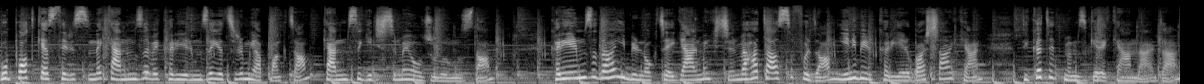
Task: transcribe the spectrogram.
Bu podcast serisinde kendimize ve kariyerimize yatırım yapmaktan, kendimizi geliştirme yolculuğumuzdan, kariyerimize daha iyi bir noktaya gelmek için ve hatta sıfırdan yeni bir kariyere başlarken dikkat etmemiz gerekenlerden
